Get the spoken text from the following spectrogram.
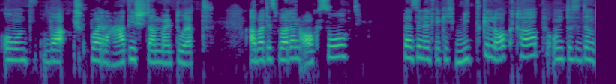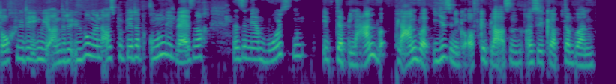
und war sporadisch dann mal dort. Aber das war dann auch so, dass ich nicht wirklich mitgelockt habe und dass ich dann doch wieder irgendwie andere Übungen ausprobiert habe. Und ich weiß noch, dass ich mir am wohlsten, der Plan, Plan war irrsinnig aufgeblasen. Also ich glaube, da waren,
